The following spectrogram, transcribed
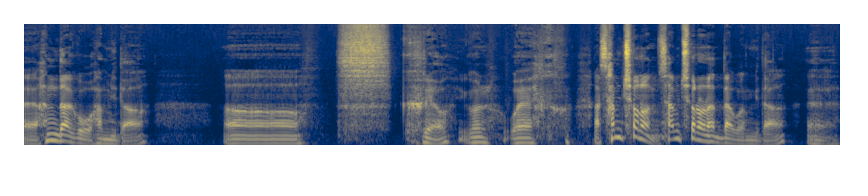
예, 한다고 합니다. 어, 그래요. 이걸 왜, 아, 3천원, 3천원 한다고 합니다. 예.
